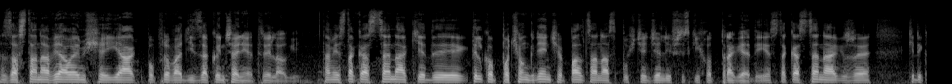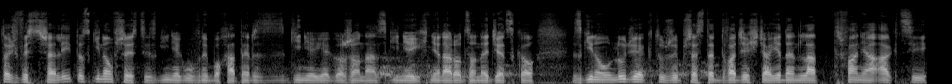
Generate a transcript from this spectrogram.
zastanawiałem się, jak poprowadzić zakończenie trylogii. Tam jest taka scena, kiedy tylko pociągnięcie palca na spuście dzieli wszystkich od tragedii. Jest taka scena, że kiedy ktoś wystrzeli, to zginą wszyscy. Zginie główny bohater, zginie jego żona, zginie ich nienarodzone dziecko. Zginą ludzie, którzy przez te 21 lat trwania akcji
